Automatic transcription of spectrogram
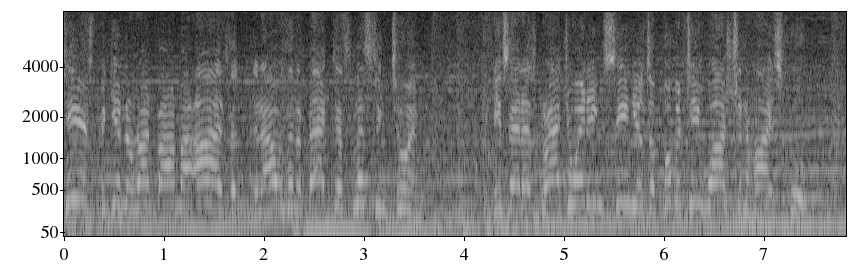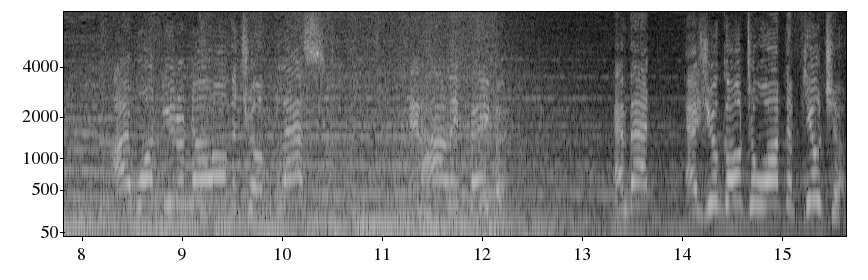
Tears began to run by my eyes, and, and I was in the back just listening to him. He said, as graduating seniors of Booker T. Washington High School, I want you to know that you're blessed and highly favored. And that as you go toward the future,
